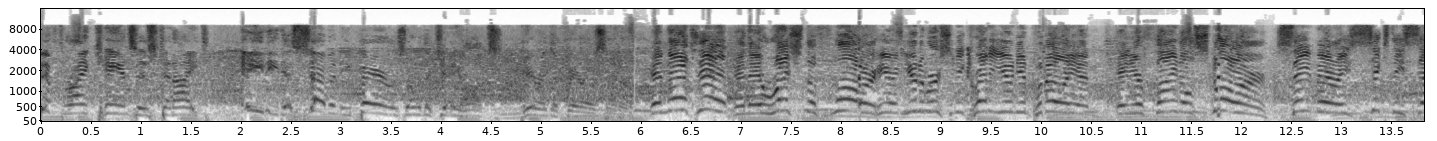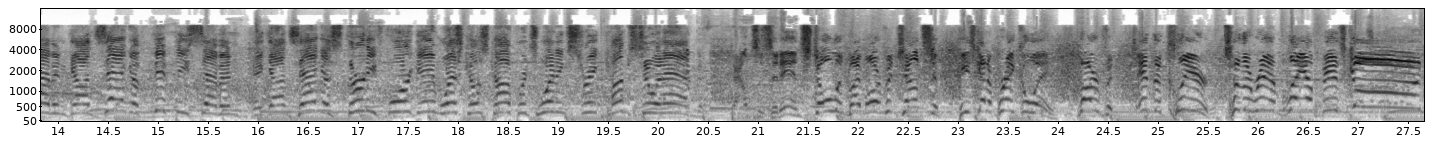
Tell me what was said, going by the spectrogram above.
fifth-ranked Kansas tonight. 80 to 70 Bears over the Jayhawks here in the Barrow Center. And that's it. And they rush the floor here at University Credit Union Pavilion. And your final score, St. Mary's 67, Gonzaga 57. And Gonzaga's 34-game West Coast Conference winning streak comes to an end. Bounces it in, stolen by Marvin Johnson. He's got a breakaway. Marvin in the clear to the rim. Layup is good.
